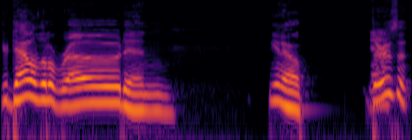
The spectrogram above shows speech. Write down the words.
you're down a little road, and you know, there Yeah. isn't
